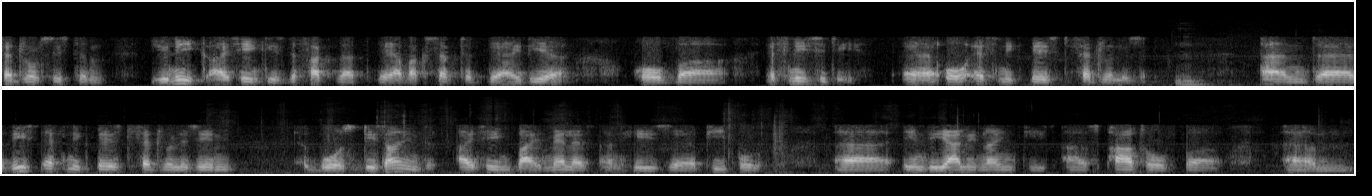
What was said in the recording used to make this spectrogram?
federal system unique, I think, is the fact that they have accepted the idea of ethnicity or ethnic-based federalism. Mm. And this ethnic-based federalism was designed, I think, by Meles and his uh, people uh, in the early 90s as part of uh, um,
